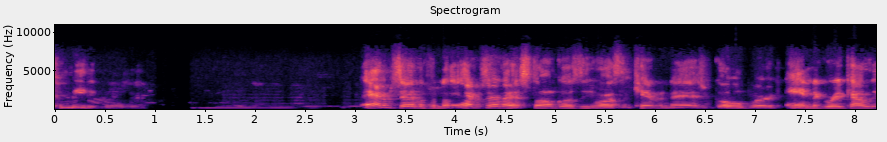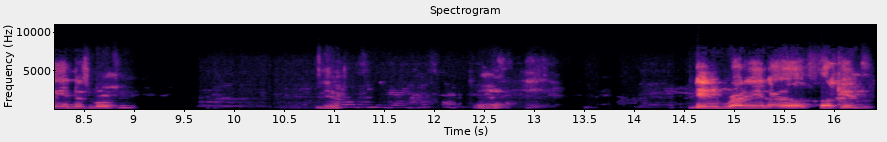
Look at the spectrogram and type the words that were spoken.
comedic movie. Adam Sandler for no, Adam Sandler has Stone Cold Steve Austin, Kevin Nash, Goldberg, and the Great Khali in this movie. yeah. Yeah. Then he brought in uh fucking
